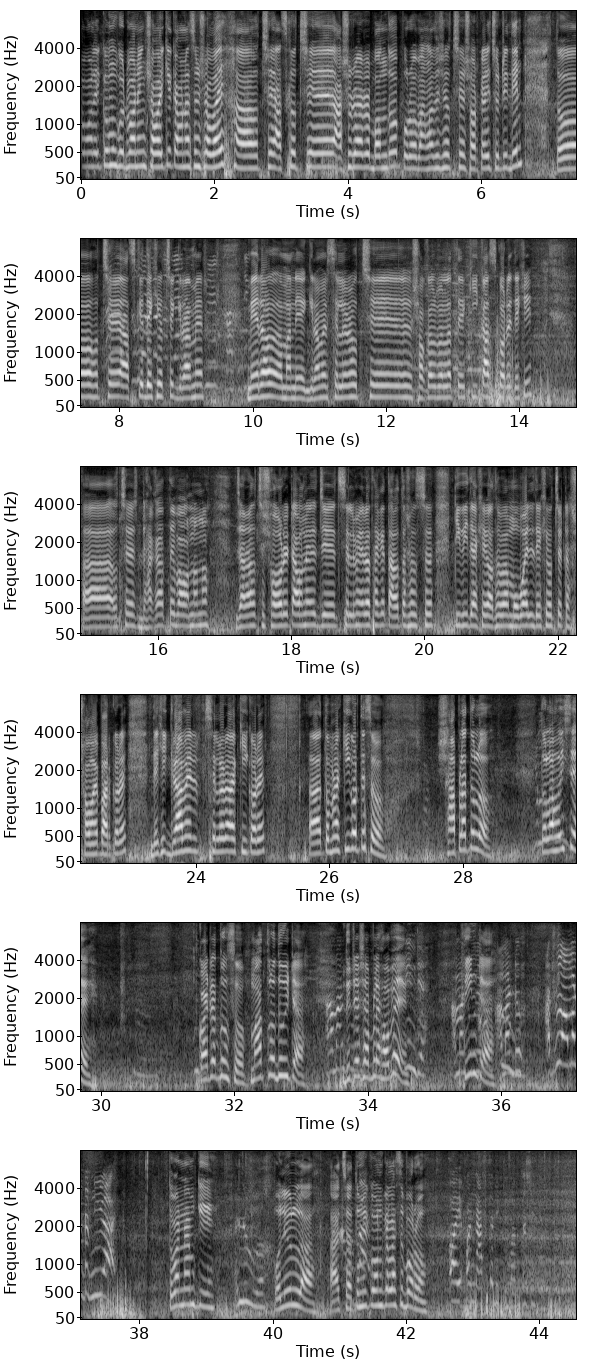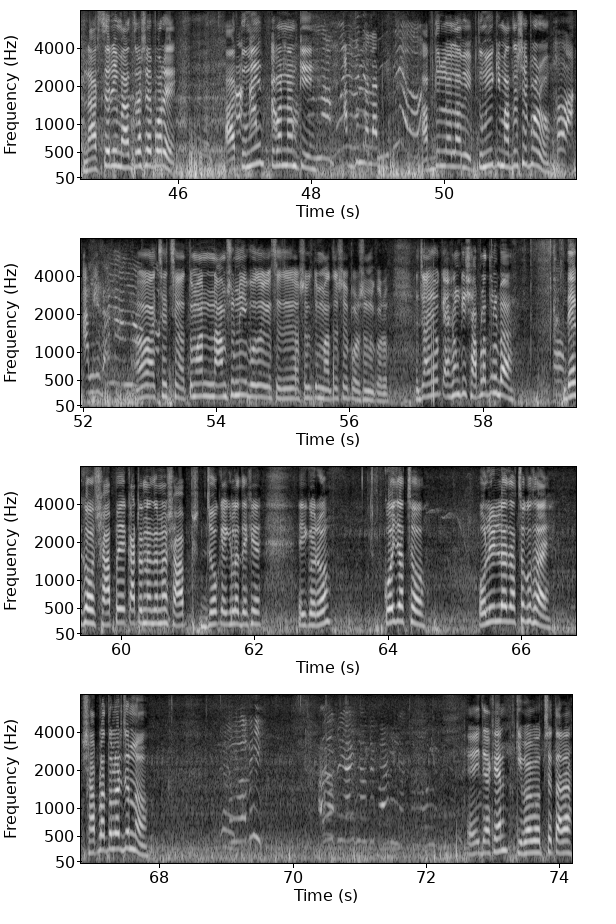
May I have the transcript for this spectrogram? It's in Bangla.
আসসালামু আলাইকুম, গুড মর্নিং সবাইকে, কেমন আছেন সবাই? হচ্ছে, আজকে হচ্ছে আশুরার বন্ধ, পুরো বাংলাদেশে হচ্ছে সরকারি ছুটির দিন। তো হচ্ছে, আজকে দেখি হচ্ছে গ্রামের মেয়েরা মানে গ্রামের ছেলেরা হচ্ছে সকালবেলাতে কি কাজ করে দেখি। হচ্ছে ঢাকাতে বা অন্যান্য যারা হচ্ছে শহরে, টাউনে যে ছেলেমেয়েরা থাকে, তারা তো হচ্ছে টিভি দেখে অথবা মোবাইল দেখে হচ্ছে সময় পার করে। দেখি গ্রামের ছেলেরা কি করে। তোমরা কি করতেছো? শাপলা তোলো? তোলা হয়েছে কয়টা তুলছো? মাত্র দুইটা? দুইটা সাপ্লাই হবে? তিনটা? আয়। তোমার নাম কি? অলিউল্লাহ। আচ্ছা তুমি কোন ক্লাসে পড়ো? নার্সারি মাদ্রাসায় পড়ে? আর তুমি? তোমার নাম কি? আব্দুল্লাহ লাবি আবদুল্লাহ লাবিব। তুমিও কি মাদ্রাসায় পড়ো? ও আচ্ছা আচ্ছা। তোমার নাম শুনেই বোঝা গেছে যে আসলে তুমি মাদ্রাসায় পড়াশোনা করো। যাই হোক এখন কি শাপলা তুলবা? দেখো সাপে কাটে না যেন সাপ জোক এগুলো দেখে এই করো। কই যাচ্ছ? অলিউল্লাহ যাচ্ছ কোথায়? সাপলা তোলার জন্য? এই দেখেন কীভাবে হচ্ছে তারা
